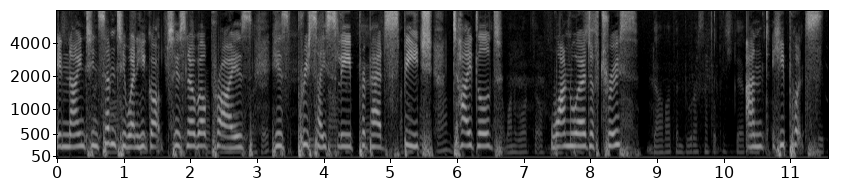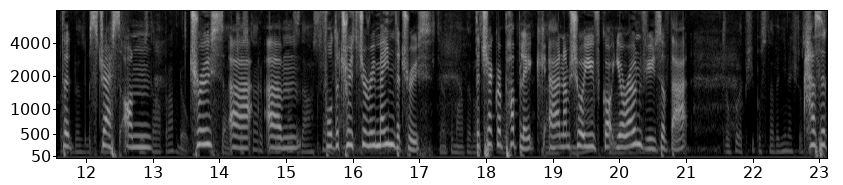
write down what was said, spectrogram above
in 1970, when he got his Nobel Prize, his precisely prepared speech titled One Word of Truth. dává ten důraz na to prostě jako And he puts the stress on truth, uh, um, for the truth to remain the truth. prostě na to máte The Czech Republic, and I'm sure you've got your own views of that, trochu lepší postavení než to has a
